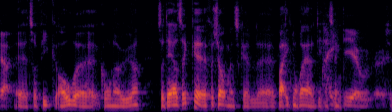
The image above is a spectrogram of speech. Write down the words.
ja. uh, trafik og uh, kroner og øre. Så det er altså ikke uh, for sjovt, man skal uh, bare ignorere alle de her Ej, ting. det er jo, altså,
